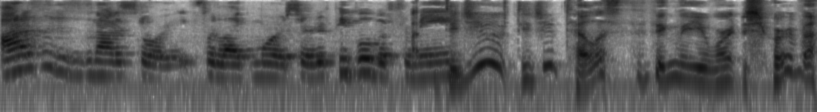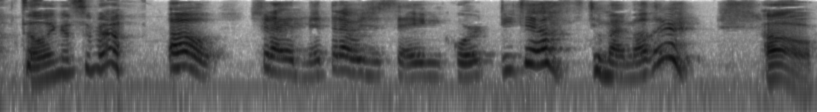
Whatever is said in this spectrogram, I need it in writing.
honestly this is not a story for like more assertive people, but for me, Did you did you tell us the thing that you weren't sure about telling us about? oh, should I admit that I was just saying court details to my mother? Oh,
